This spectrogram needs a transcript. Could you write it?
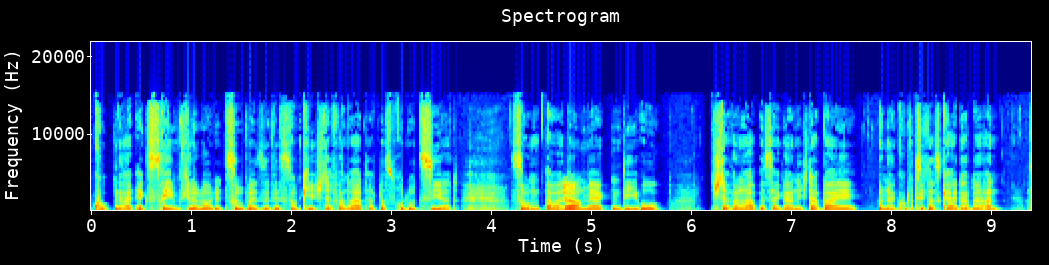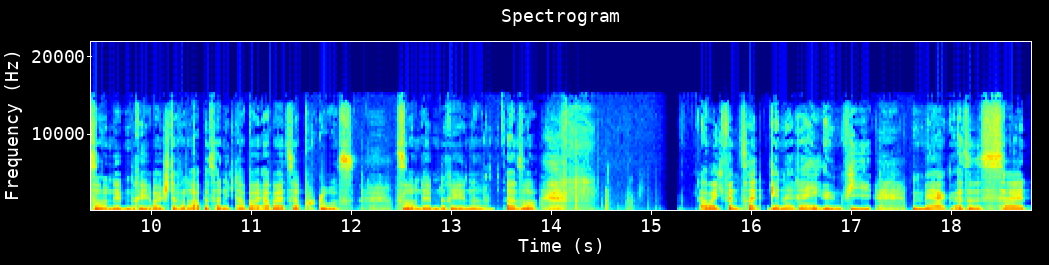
gucken halt extrem viele Leute zu, weil sie wissen, okay, Stefan Raab hat das produziert. So, aber ja. dann merken die, oh, Stefan Raab ist ja gar nicht dabei und dann guckt sich das keiner mehr an. So in dem Dreh, weil Stefan Raab ist ja nicht dabei, aber er ist ja Produce. So in dem Dreh, ne? Also, aber ich finde es halt generell irgendwie merk, also es ist halt,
